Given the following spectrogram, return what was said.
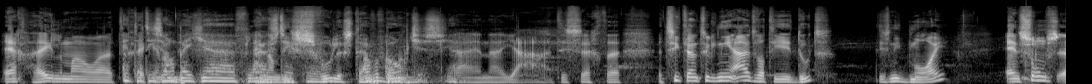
Echt helemaal eh te En gek. dat hij En zo'n dan- beetje en dan fluistert. die eh, zwoele stem over van hem. boompjes. Ja. Ja, en ja, het is echt. eh, het ziet er natuurlijk niet uit wat hij doet. Het is niet mooi. En soms eh,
